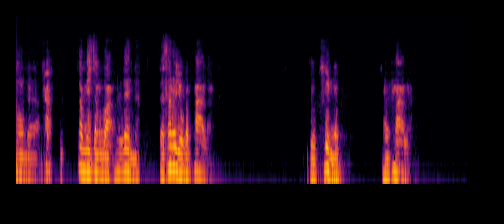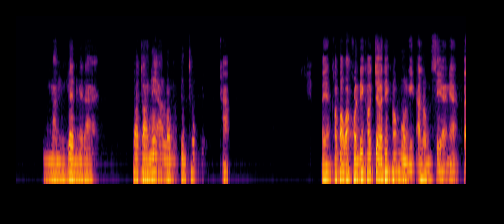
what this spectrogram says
นอนเลยอะครับ ถ้ามีจังหวะมันเล่นนะแต่ถ้าเราอยู่กับพระล่ะอยู่ขึ้นกับของพระล่ะ มันเล่นไม่ได้เพราะตอนนี้อารมณ์เป็นทุกข์อยู่ครับแต่อย่างเขาบอกว่าคนที่เขาเจอที่เขาหงุดหงิดอารมณ์เสียเนี่ย แต่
